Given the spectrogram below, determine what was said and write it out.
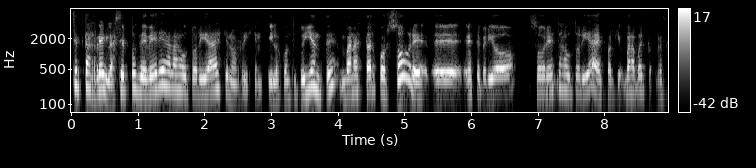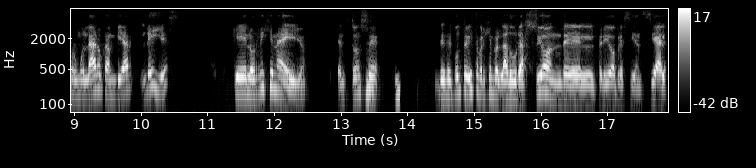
ciertas reglas, ciertos deberes a las autoridades que nos rigen. Y los constituyentes van a estar por sobre, eh, en este periodo, sobre estas autoridades, porque van a poder reformular o cambiar leyes que los rigen a ellos. Entonces, desde el punto de vista, por ejemplo, la duración del periodo presidencial,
